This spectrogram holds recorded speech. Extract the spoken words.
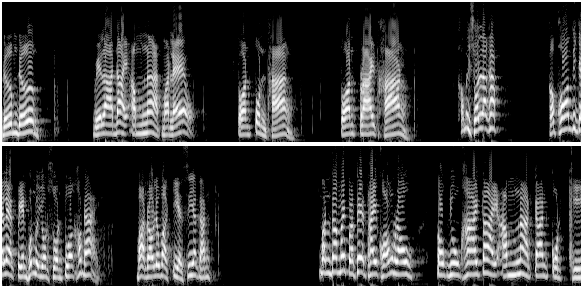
เดิมๆเวลาได้อำนาจมาแล้ว ตอนต้นทาง ตอนปลายทาง เขาไม่สนแล้วครับ เขาพร้อมที่จะแลกเปลี่ยนผลประโยชน์ส่วนตัวเขาได้ บ้านเราเรียกว่าเกลียดเสียกัน มันทำให้ประเทศไทยของเราตกอยู่ภายใต้อำนาจการกดขี่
